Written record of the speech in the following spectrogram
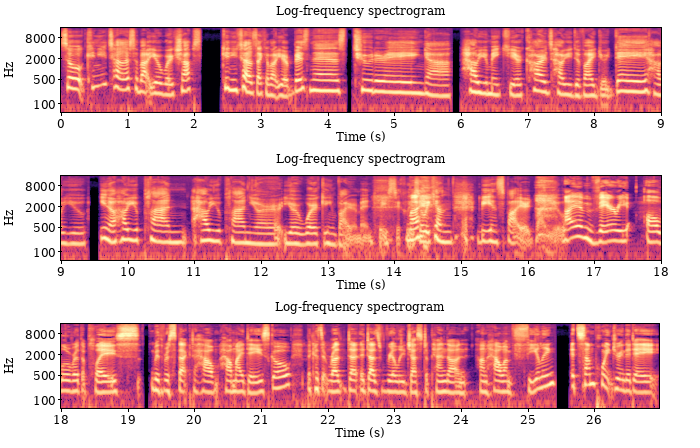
So, can you tell us about your workshops? Can you tell us like about your business, tutoring, uh, how you make your cards, how you divide your day, how you, you know, how you plan, how you plan your your work environment, basically, My- so we can be inspired by you. I am very all over the place with respect to how, how my days go because it, it does really just depend on, on how I'm feeling. At some point during the day,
